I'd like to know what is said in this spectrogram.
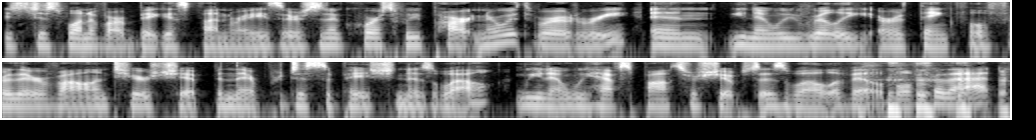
it's just one of our biggest fundraisers. And of course, we partner with Rotary, and, you know, we really are thankful for their volunteership and their participation as well. You know, we have sponsorships as well available for that.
